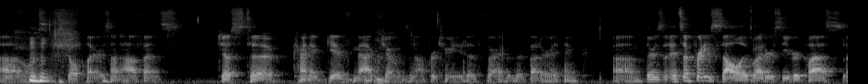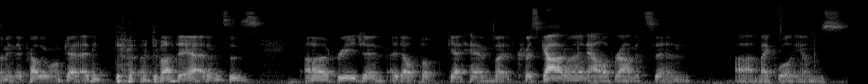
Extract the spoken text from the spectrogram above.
um, or some skill players on offense, just to kind of give Mac Jones an opportunity to thrive a bit better. I think um, there's it's a pretty solid wide receiver class. I mean, they probably won't get. I think Davante Adams is uh, free agent. I doubt they'll get him, but Chris Godwin, Alec Robinson, uh, Mike Williams.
